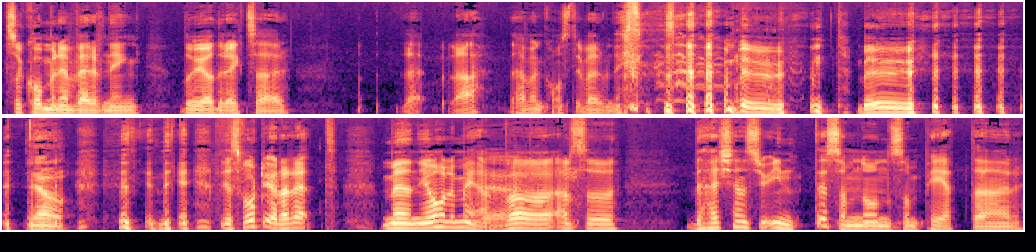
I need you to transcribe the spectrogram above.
Så kommer en värvning, då är jag direkt så här, "Det- va? Det här var en konstig värvning. bu, bu. Ja, det, det är svårt att göra rätt. Men jag håller med. Ja. Vad, alltså, det här känns ju inte som någon som petar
